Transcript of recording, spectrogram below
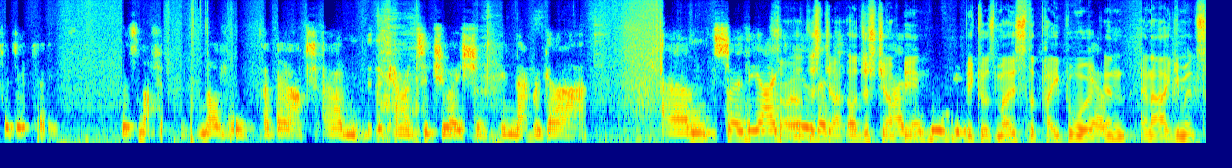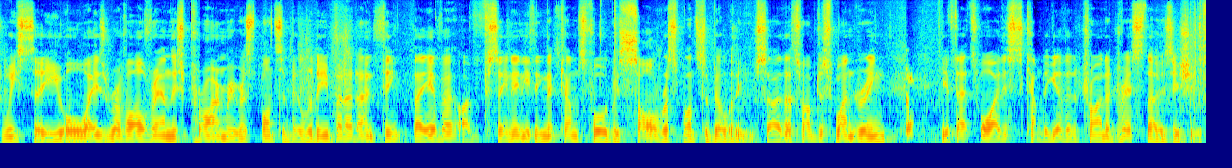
for decades. There's nothing novel about um, the current situation in that regard. Um, so the idea Sorry, I'll just that, jump, I'll just jump uh, in be- because most of the paperwork Yeah. and, and arguments we see always revolve around this primary responsibility, but I don't think they ever, I've seen anything that comes forward with sole responsibility. So that's why I'm just wondering if that's why this has come together to try and address those issues.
